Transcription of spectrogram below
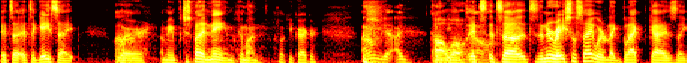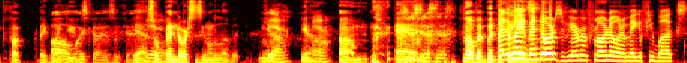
It's a it's a gay site Uh-huh. where I mean just by the name, come on, fuck you, cracker. I don't get. I. Oh well, even it's it's uh it's an interracial site where like black guys like fuck like white oh, dudes. white guys. Okay. Yeah, so Yeah. Ben Dorse is gonna love it. Yeah. You know, Yeah. um, and no, but but By the thing way, is- Ben Doors, if you're ever in Florida, want to make a few bucks,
